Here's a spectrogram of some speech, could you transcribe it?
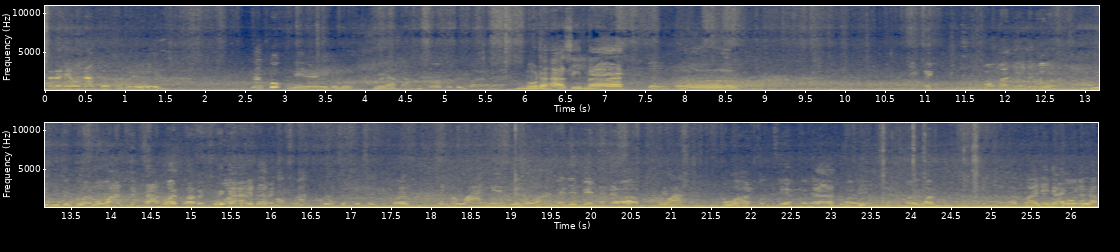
ไม่ได้เห็นว่าน้ำโคกไม่ได้ น้ำโคกนี่นะนี่นี่นี่นี่อะพูดถึงว่าอะไรโลละห้าสิบนะ เออเอออีกเล็กของมันอยู่เป็นตัวเป็นตัวเมื่อวานขึ้นสามร้อยกว่าเป็นตัวเป็นเป็นเบาหวานไงเป็นเมื่อวานไม่ได้เป็นนะแต่ว่าตัวกลัวมันเสี่ยงก็นะถอยถอยก่อนถอยนี่ได้โตนะครับ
